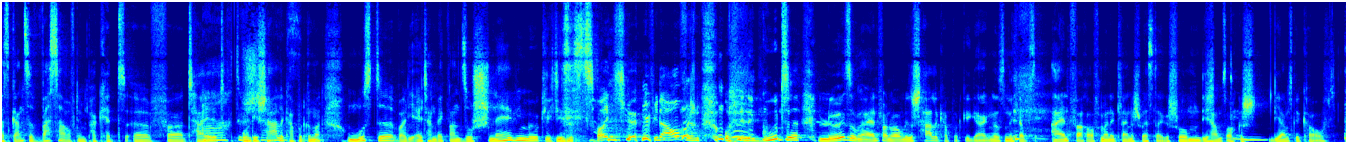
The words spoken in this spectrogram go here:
das ganze Wasser auf dem Parkett äh, verteilt Ach, und die Schale kaputt gemacht und musste, weil die Eltern weg waren, so schnell wie möglich dieses Zeug irgendwie wieder aufwischen und mir eine gute Lösung einfallen, warum diese Schale kaputt gegangen ist. Und ich habe es einfach auf meine kleine Schwester geschoben. und Die haben es auch, die haben es gekauft.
